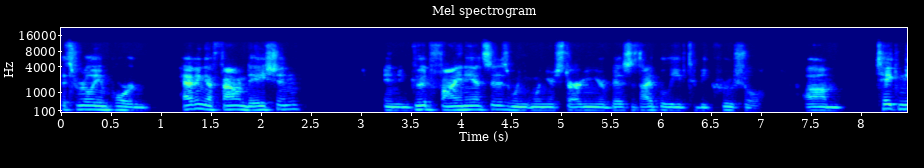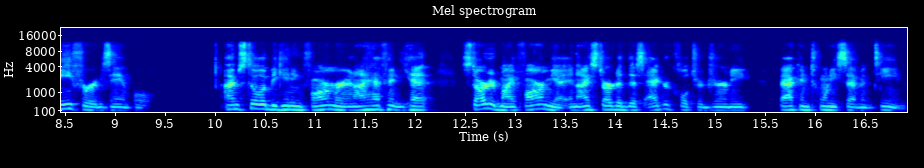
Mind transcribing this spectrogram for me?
it's really important. Having a foundation and good finances when, when you're starting your business, I believe to be crucial. Um, take me, for example. I'm still a beginning farmer and I haven't yet started my farm yet. And I started this agriculture journey back in 2017.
